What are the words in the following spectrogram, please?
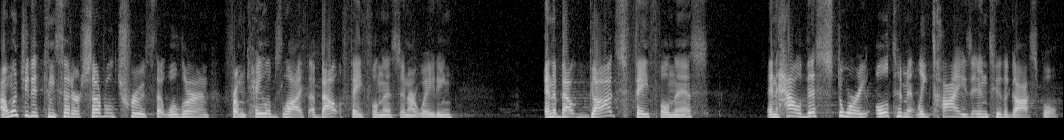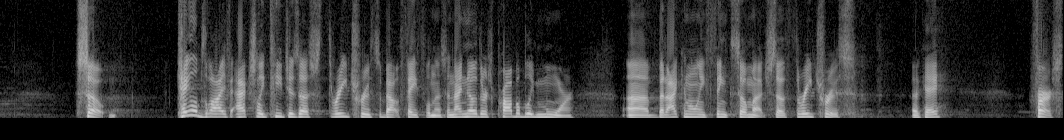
I want you to consider several truths that we'll learn from Caleb's life about faithfulness in our waiting and about God's faithfulness and how this story ultimately ties into the gospel. So, Caleb's life actually teaches us three truths about faithfulness, and I know there's probably more, uh, but I can only think so much. So, three truths, okay? First,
